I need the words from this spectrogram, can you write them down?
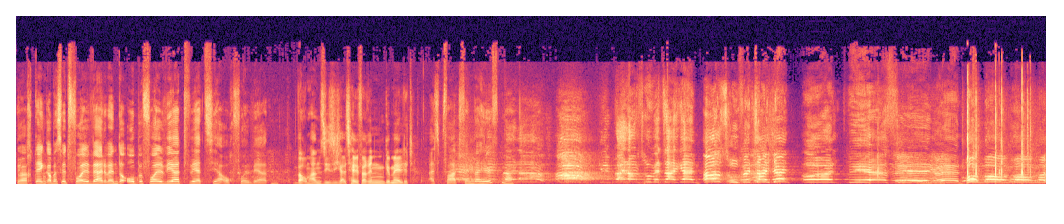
Ja, ich denke, aber es wird voll werden. Wenn da oben voll wird, wird es ja auch voll werden. Warum haben Sie sich als Helferin gemeldet? Als Pfadfinder hilft man. Gib ein Ausrufezeichen! Ausrufezeichen! Und wir singen! Hummer, hummer, hummer,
